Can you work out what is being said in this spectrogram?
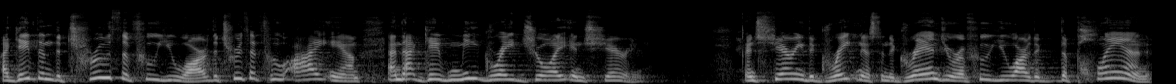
I gave them the truth of who you are, the truth of who I am, and that gave me great joy in sharing. And sharing the greatness and the grandeur of who you are, the, the plan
